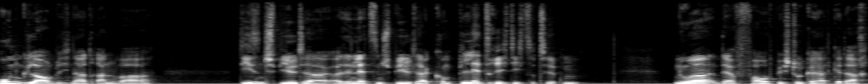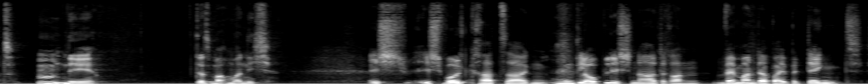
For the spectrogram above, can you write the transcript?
unglaublich nah dran war, diesen Spieltag, also den letzten Spieltag, komplett richtig zu tippen. Nur der VfB Stuttgart hat gedacht, hm, nee, das machen wir nicht. Ich, ich wollte gerade sagen, unglaublich nah dran. Wenn man dabei bedenkt,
